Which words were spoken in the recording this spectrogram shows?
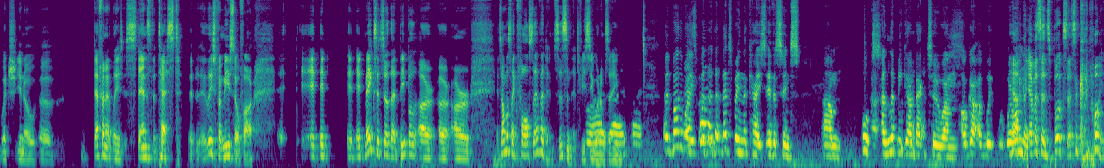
which you know uh, definitely stands the test, at least for me so far. It, it it, it makes it so that people are, are, are it's almost like false evidence, isn't it? If you see right, what I'm saying. Right, right. But by the way, uh, that, has been the case ever since. Um, books. Uh, and let me go back to um, I'll go. Uh, we, are yeah, on the, ever since books. That's a good point.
